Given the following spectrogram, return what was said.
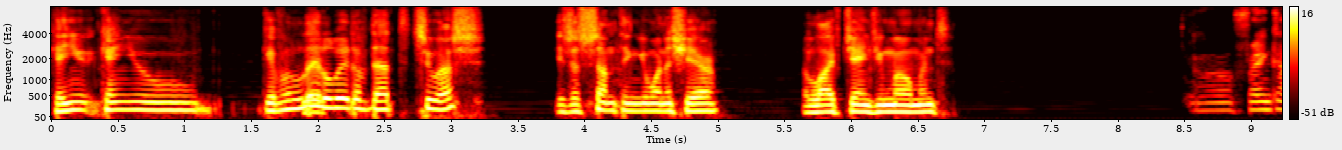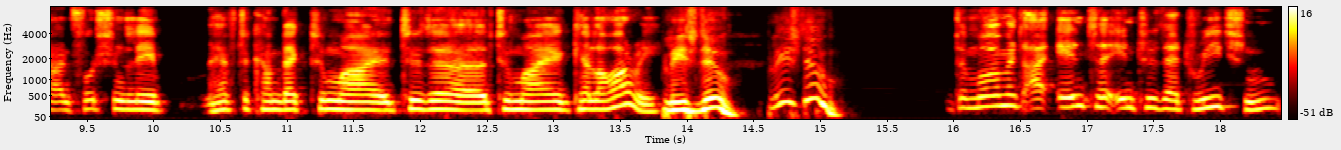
can you can you give a little bit of that to us? Is there something you want to share? A life changing moment? Uh, Frank, I unfortunately have to come back to my to the to my Kalahari. Please do. Please do. The moment I enter into that region,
